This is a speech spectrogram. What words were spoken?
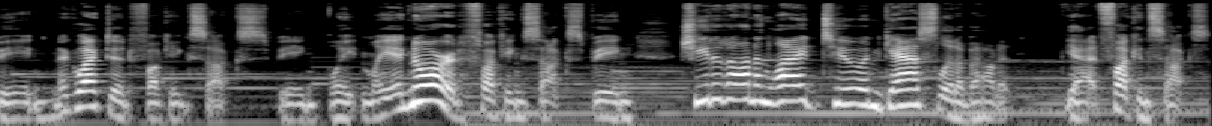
Being neglected fucking sucks. Being blatantly ignored fucking sucks. Being cheated on and lied to and gaslit about it. Yeah, it fucking sucks.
